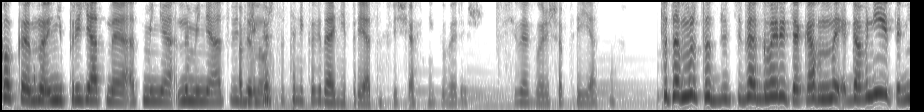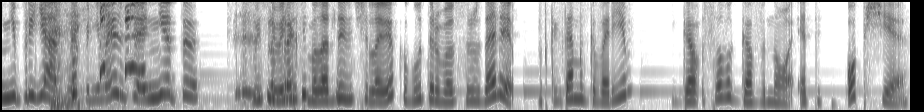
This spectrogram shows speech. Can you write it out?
Сколько оно неприятное от меня, на меня отведено. А мне кажется, ты никогда о неприятных вещах не говоришь. Ты всегда говоришь о приятных. Потому что для тебя говорить о говне, говне это не неприятно, понимаешь? У тебя нету... Мы ну, сегодня с молодым человеком утром обсуждали, вот когда мы говорим гов- слово говно, это общее,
